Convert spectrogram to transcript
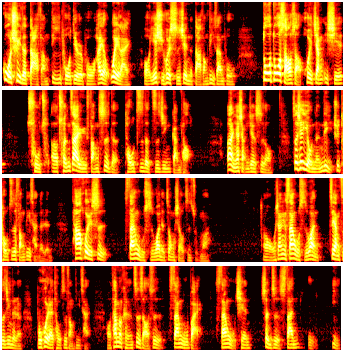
过去的打房第一波、第二波，还有未来哦，也许会实现的打房第三波，多多少少会将一些。储存呃存在于房市的投资的资金赶跑，那你要想一件事喽，这些有能力去投资房地产的人，他会是三五十万的这种小资族吗？哦，我相信三五十万这样资金的人不会来投资房地产哦，他们可能至少是三五百、三五千，甚至三五亿，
